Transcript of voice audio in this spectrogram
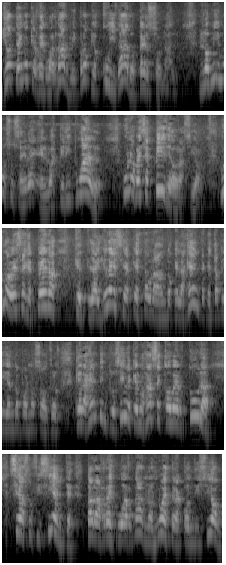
yo tengo que resguardar mi propio cuidado personal. Lo mismo sucede en lo espiritual. Uno a veces pide oración. Uno a veces espera que la iglesia que está orando, que la gente que está pidiendo por nosotros, que la gente inclusive que nos hace cobertura sea suficiente para resguardarnos nuestra condición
